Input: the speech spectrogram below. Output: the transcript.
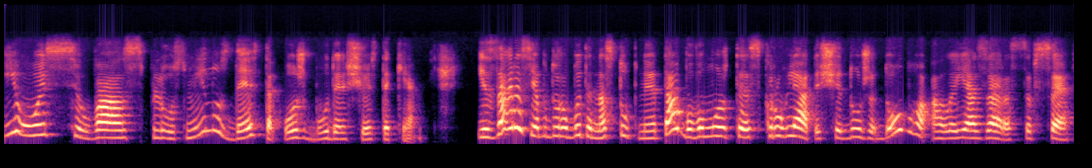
І ось у вас плюс-мінус десь також буде щось таке. І зараз я буду робити наступний етап, бо ви можете скругляти ще дуже довго, але я зараз це все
